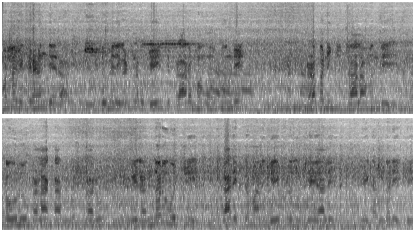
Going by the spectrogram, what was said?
ముల్ల విగ్రహం దగ్గర తొమ్మిది గంటలకు జయంతి ప్రారంభమవుతుంది. కడప నుంచి చాలామంది కవులు కళాకారులు వస్తారు. వీరందరూ వచ్చి కార్యక్రమాన్ని జయప్రదం చేయాలి. మీకు అందరికీ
